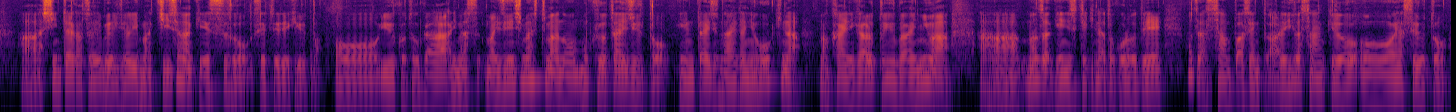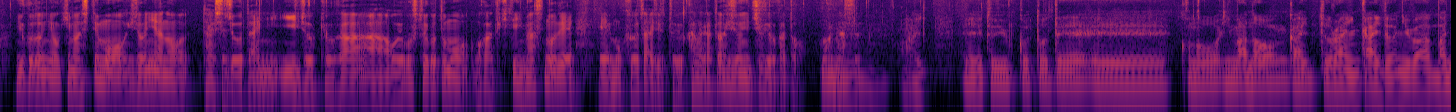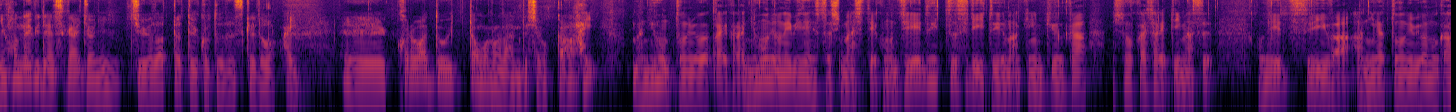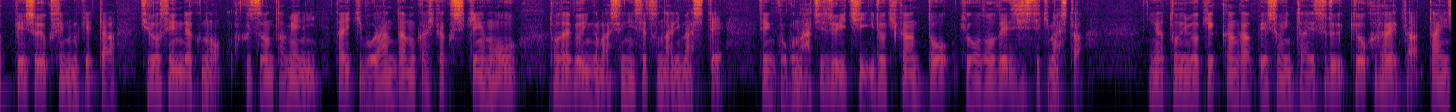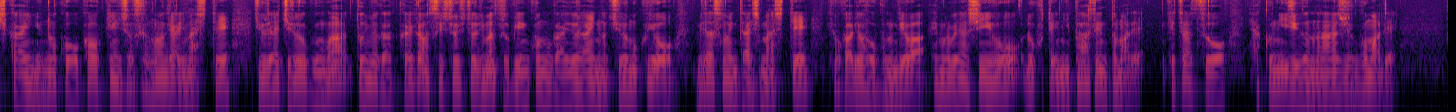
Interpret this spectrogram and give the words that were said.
身体活動レベルよりまあ小さなケースを設定できるということがあります。まあ、いずれにしましてもあの目標体重と現体重の間に大きなまあ乖離があるという場合にはあまずは現実的なところでまずは3%あるいは3キロ痩せるということにおきましても非常にあの代謝状態にいい状況が及ぼすということも分かってきていますので、えー、目標体重という考え方は非常に重要かと思います。はい、えー、ということで、えー、この今のガイドラインガイドには、まあ、日本のエビデンスが非常に重要だったということですけど、はいえー、これはどういったものなんでしょうか？はい、まあ、日本糖尿病学会から日本でのエビデンスとしましてこの JD3 というまあ研究が紹介されています。この JD3 は2型糖尿病の合併症抑制に向けた治療戦略の確実のために大規模ランダム化比較試験を東大病院がまあ主任施設となりまして全国の81医療機関と共同で実施してきました。2型糖尿病血管合併症に対する強化された単位子介入の効果を検証するものでありまして従来治療群は糖尿病学会が推奨しております現行のガイドラインの治療目標を目指すのに対しまして強化療法群ではヘモロベナ C を6.2%まで血圧を120の75まで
